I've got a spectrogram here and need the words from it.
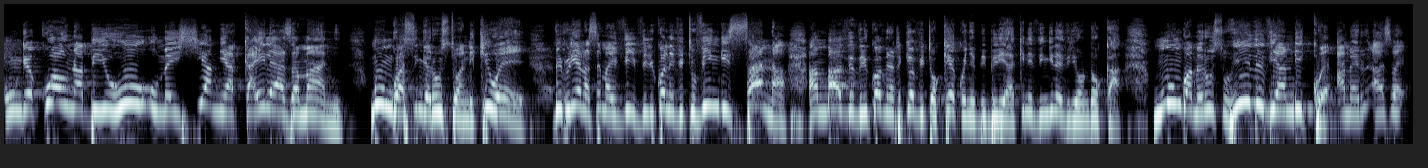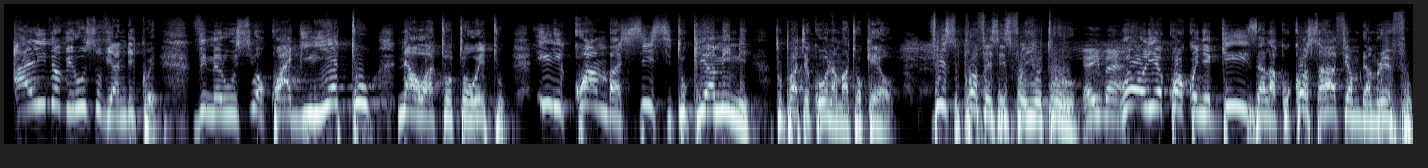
ungekuwa unabii huu umeishia miaka ile ya zamani mungu asingeruhusu tuandikiwe. Biblia inasema hivi vilikuwa ni vitu vingi sana ambavyo vilikuwa vinatakiwa vitokee kwenye biblia lakini vingine viliondoka. Mungu ameruhusu hivi viandikwe. Ameru- anasema alivyoviruhusu viandikwe vimeruhusiwa kwa ajili yetu na watoto wetu ili kwamba sisi tukiamini tupate kuona matokeo This prophecy is for you too Amen. wewe uliyekuwa kwenye giza la kukosa afya muda mrefu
